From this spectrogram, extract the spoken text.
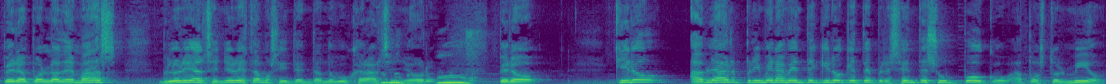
Pero por lo demás, gloria al Señor, estamos intentando buscar al Señor. Pero quiero hablar, primeramente quiero que te presentes un poco, apóstol mío.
